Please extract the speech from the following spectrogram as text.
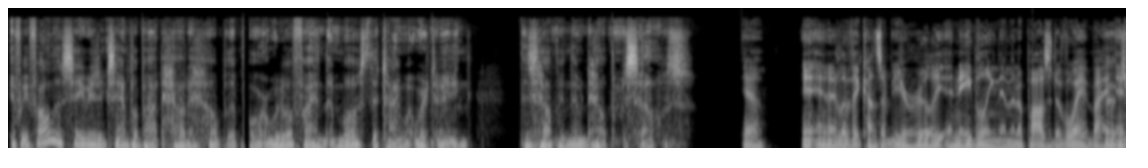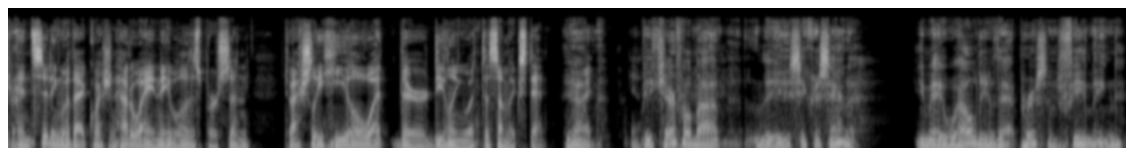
If we follow the Savior's example about how to help the poor, we will find that most of the time what we're doing is helping them to help themselves. And, and I love that concept. You're really enabling them in a positive way by and, right. and sitting with that question. How do I enable this person to actually heal what they're dealing with to some extent? Yeah. Right. Yeah. Be careful about the Secret Santa. You may well leave that person feeling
